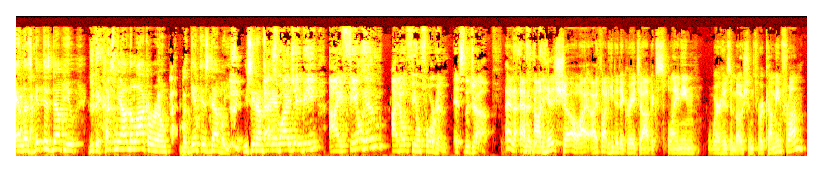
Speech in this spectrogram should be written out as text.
and let's get this W. You can cuss me out in the locker room, but get this W. You see what I'm that's saying? That's why, JB, I feel him. I don't feel for him. It's the job. And, and on his show, I, I thought he did a great job explaining where his emotions were coming from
